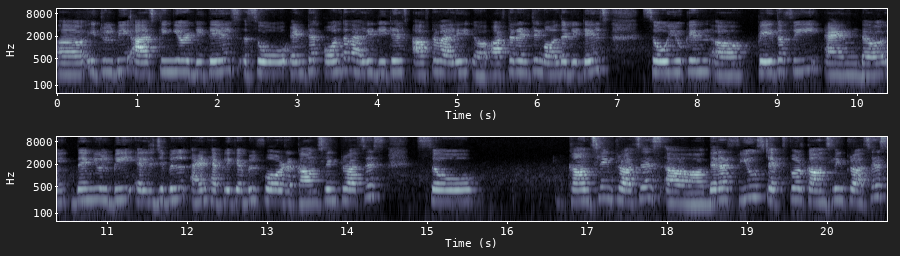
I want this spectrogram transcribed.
uh, it will be asking your details. So enter all the valid details after valid uh, after entering all the details. So you can uh, pay the fee and uh, then you will be eligible and applicable for a counseling process. So counseling process uh, there are few steps for counseling process.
